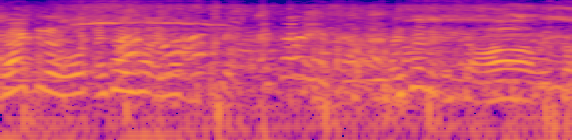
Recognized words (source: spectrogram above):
பேக்கரி ஐசா ஐசா ஐசா ஐசா ஐசா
